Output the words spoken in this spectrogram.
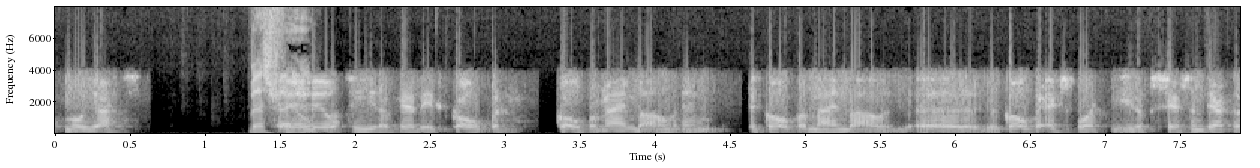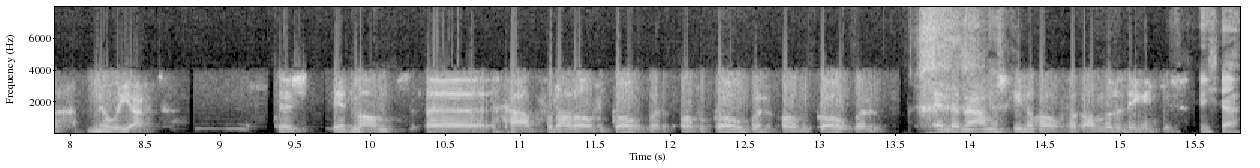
1,5 miljard. Best veel. En wat we hier ook hebben is koper. Kopermijnbouw. En de kopermijnbouw, uh, de koperexport die zit op 36 miljard. Dus dit land uh, gaat vooral over koper, over koper, over koper. En daarna misschien nog over wat andere dingetjes. Ja,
